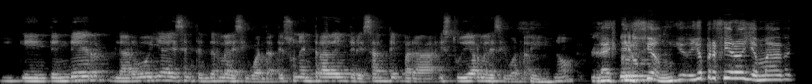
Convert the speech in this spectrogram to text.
y que entender la argolla es entender la desigualdad. Es una entrada interesante para estudiar la desigualdad, ¿no? La exclusión. yo, prefiero llamar,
